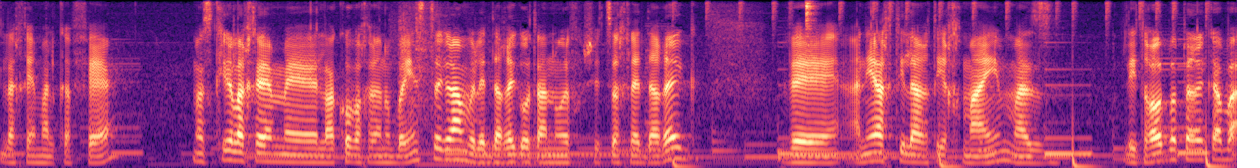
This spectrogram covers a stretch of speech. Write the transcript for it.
לכם על קפה. מזכיר לכם uh, לעקוב אחרינו באינסטגרם ולדרג אותנו איפה שצריך לדרג. ואני הלכתי להרתיח מים, אז להתראות בפרק הבא.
